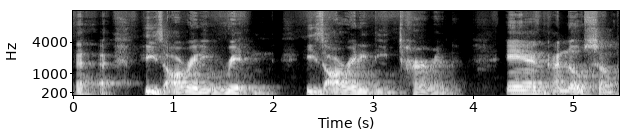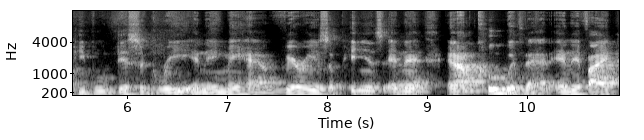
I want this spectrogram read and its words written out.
he's already written. He's already determined. And I know some people disagree and they may have various opinions and that and I'm cool with that. And if I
